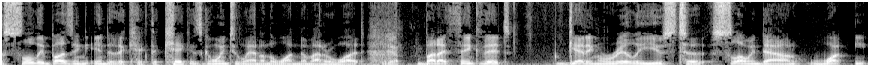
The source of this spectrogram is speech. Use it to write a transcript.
slowly buzzing into the kick. The kick is going to land on the one no matter what. Yep. But I think that getting really used to slowing down one E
